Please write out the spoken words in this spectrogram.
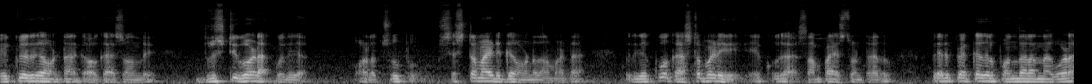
పెక్యులర్గా ఉండడానికి అవకాశం ఉంది. దృష్టి కూడా కొద్దిగా వాళ్ళ చూపు సిస్టమేటిక్గా ఉండదన్నమాట. కొద్దిగా ఎక్కువ కష్టపడి ఎక్కువగా సంపాదిస్తుంటారు. పేరు పెక్కదలు పొందాలన్నా కూడా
